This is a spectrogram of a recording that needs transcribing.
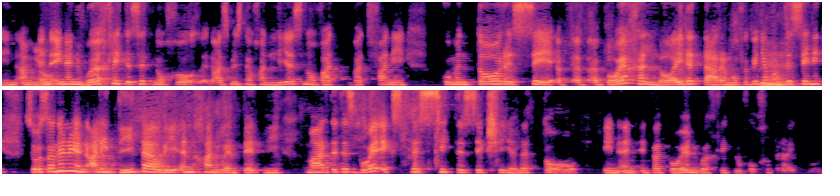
En um, Ja. en en in Hooglied is dit nogal as mens nou gaan lees na wat wat van die kommentare sê 'n- baie gelaaide term of ek weet nie hoe om Mm. te sê nie. So ons gaan nou nie in al die detail hier ingaan oor dit nie, maar dit is baie eksplisiete seksuele taal en in en wat baie in Hooglied nogal gebruik word.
